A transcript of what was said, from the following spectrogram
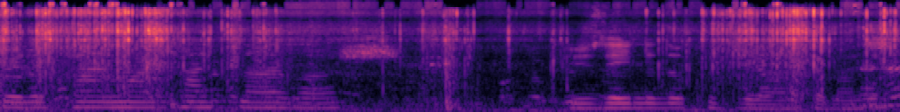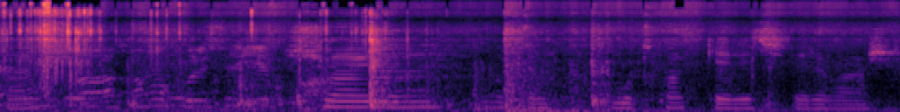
şöyle termal taytlar var. 159 lira arkadaşlar. Şöyle bakın mutfak gereçleri var.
